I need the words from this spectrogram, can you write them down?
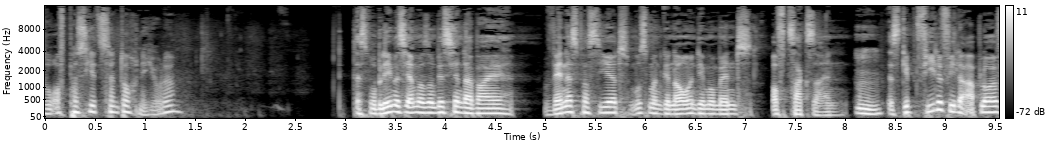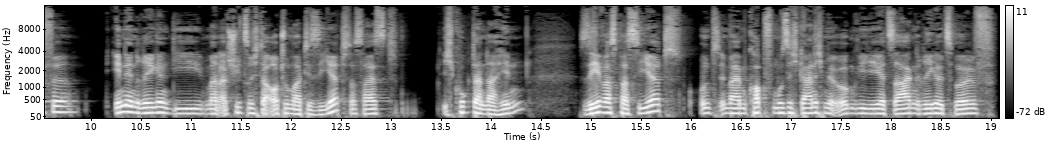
so oft passiert es dann doch nicht, oder? Das Problem ist ja immer so ein bisschen dabei, wenn es passiert, muss man genau in dem Moment auf Zack sein. Mhm. Es gibt viele, viele Abläufe in den Regeln, die man als Schiedsrichter automatisiert. Das heißt, ich gucke dann dahin, sehe, was passiert und in meinem Kopf muss ich gar nicht mehr irgendwie jetzt sagen, Regel 12,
